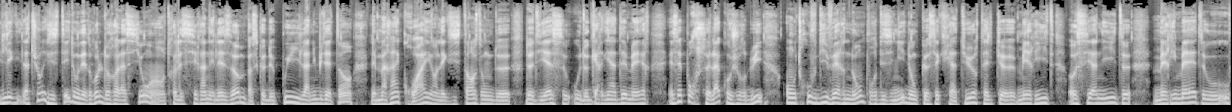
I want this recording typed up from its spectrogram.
il, a toujours existé donc des drôles de relations entre les sirènes et les hommes parce que depuis la nuit des temps, les marins croient en l'existence donc de, de déesses ou de gardiens des mers. Et c'est pour cela qu'aujourd'hui, on trouve divers noms pour désigner donc ces créatures telles que Mérite, Océanite, Mérimède ou, ou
